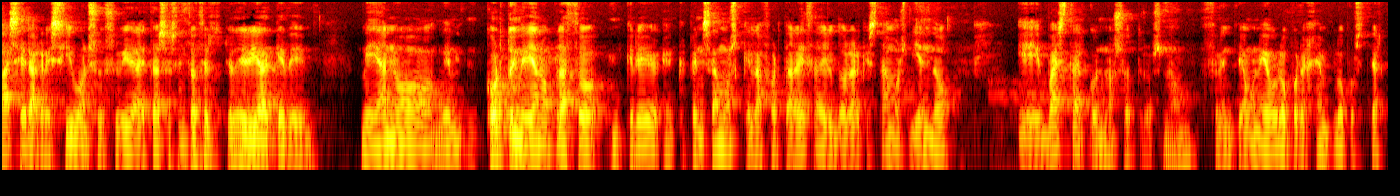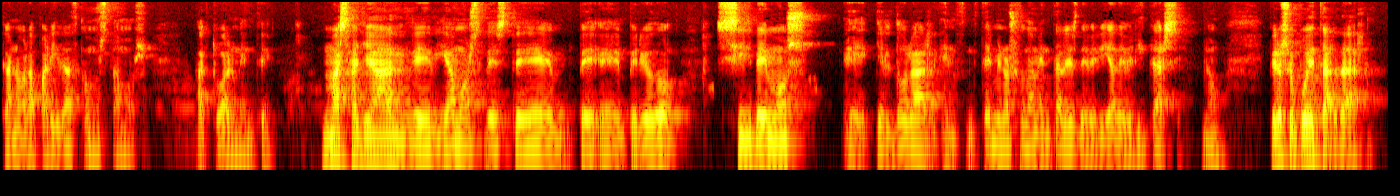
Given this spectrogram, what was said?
va a ser agresivo en su subida de tasas. Entonces, yo diría que de mediano, de corto y mediano plazo, creo, pensamos que la fortaleza del dólar que estamos viendo eh, va a estar con nosotros, ¿no? Frente a un euro, por ejemplo, pues cercano a la paridad como estamos actualmente. Más allá de, digamos, de este eh, periodo, sí vemos eh, que el dólar en términos fundamentales debería debilitarse, ¿no? Pero eso puede tardar.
